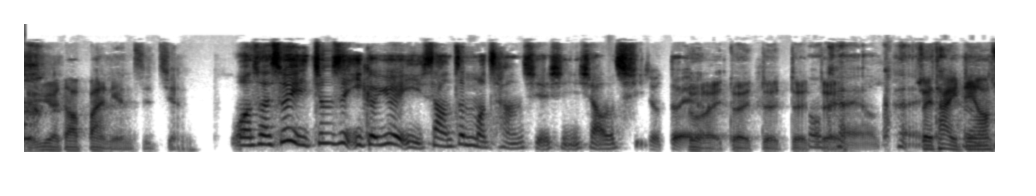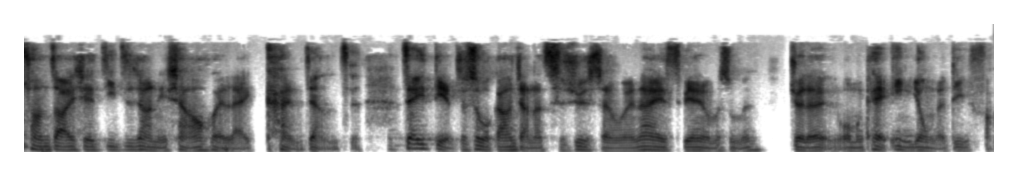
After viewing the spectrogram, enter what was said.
个月到半年之间。哇塞！所以就是一个月以上这么长期的行销期就对了。对对对对对。OK OK，所以它一定要嗯创造一些机制，让你想要回来看这样子。这一点就是我刚刚讲的持续升温。那 S 边有没有什么觉得我们可以应用的地方？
